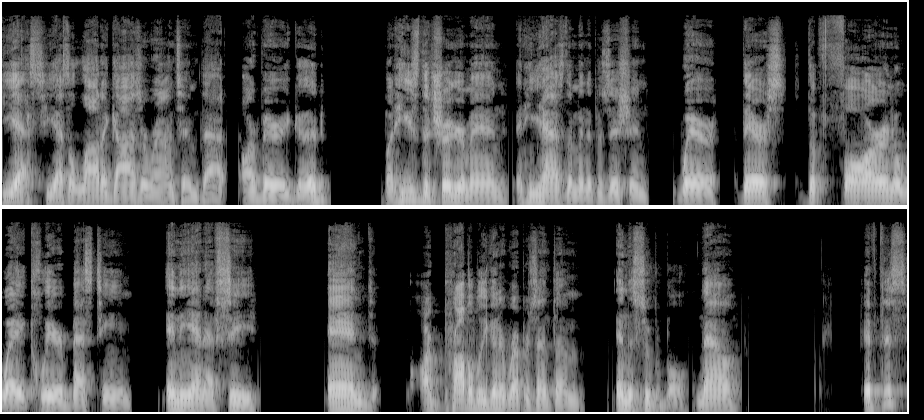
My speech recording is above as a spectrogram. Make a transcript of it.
yes, he has a lot of guys around him that are very good, but he's the trigger man and he has them in a position where they're the far and away clear best team in the NFC and are probably going to represent them in the Super Bowl. Now, if this,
